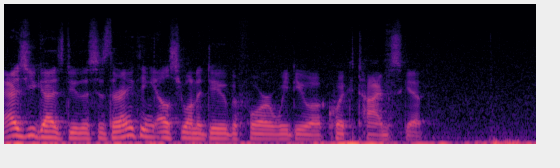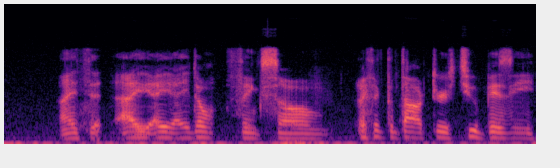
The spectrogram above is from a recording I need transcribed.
as you guys do this, is there anything else you want to do before we do a quick time skip? I th- I, I I don't think so. I think the doctor's too busy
